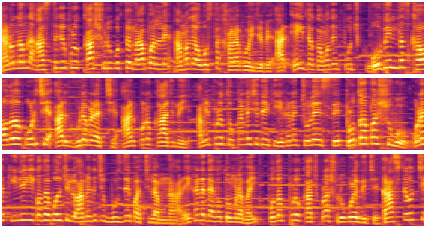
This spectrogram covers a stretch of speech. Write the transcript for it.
কারণ আমরা আজ থেকে পুরো কাজ শুরু করতে না পারলে আমাদের অবস্থা খারাপ হয়ে যাবে। আর এই দেখো আমাদের পুচকু। অবিন দাস খাওয়া দাওয়া করছে আর ঘুরে বেড়াচ্ছে। আর কোনো কাজ নেই। আমি পুরো দোকানে এসে দেখি এখানে চলে এসছে প্রতাপ আর শুভ। ওরা কি নিয়ে কি কথা বলছিল আমি কিছু বুঝতেই পারছিলাম না। আর এখানে দেখো তোমরা ভাই, প্রতাপ পুরো কাজ করা শুরু করে দিচ্ছে। কাজটা হচ্ছে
